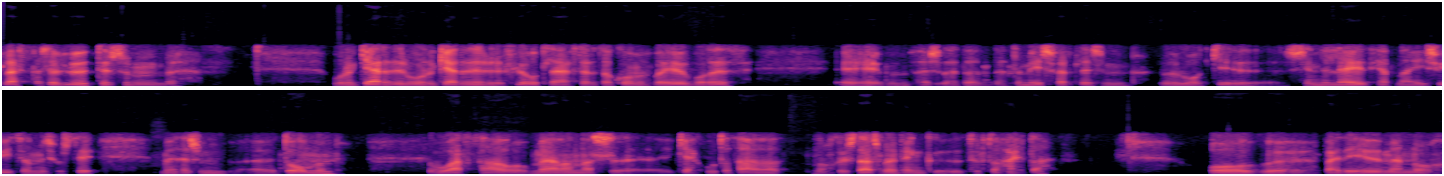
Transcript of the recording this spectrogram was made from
Flest þessi hlutir sem voru gerðir voru gerðir fljótlega eftir að þetta kom upp á yfirborðið. E, Þess, þetta, þetta misferðli sem við lokið sinni leið hérna í Svítjónminnskústi með þessum uh, dómum var þá meðal annars uh, gekk út á það að nokkru stafsmenn fengi þurft að hætta og uh, bæði yfirmenn og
